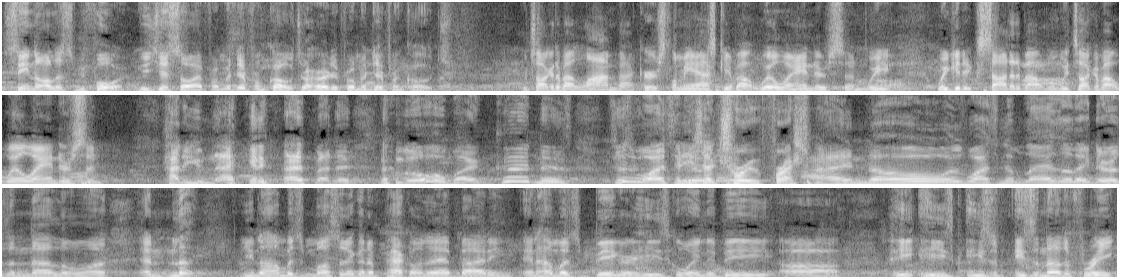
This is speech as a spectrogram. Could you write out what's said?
seen all this before. He just saw it from a different coach or heard it from a different coach. We're talking about linebackers. Let me ask you about Will Anderson. We we get excited about when we talk about Will Anderson. How do you not get excited about that? Oh my goodness! Just watching. And he's him, a true freshman. I know. I was watching him last. I was like, "There's another one." And look, you know how much muscle they're going to pack onto that body, and how much bigger he's going to be. Oh, he, he's he's he's another freak.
